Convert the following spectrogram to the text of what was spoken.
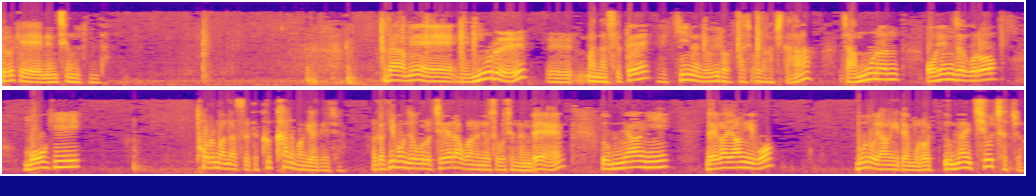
이렇게 명칭을 줍니다. 그 다음에 무를 만났을 때 기는 여기로 다시 올라갑시다. 자, 무는 오행적으로 목이 토를 만났을 때 극하는 관계가 되죠. 그러니까 기본적으로 재라고 하는 요소 붙였는데 음양이 내가 양이고 무도 양이 되므로 음양이 치우쳤죠.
